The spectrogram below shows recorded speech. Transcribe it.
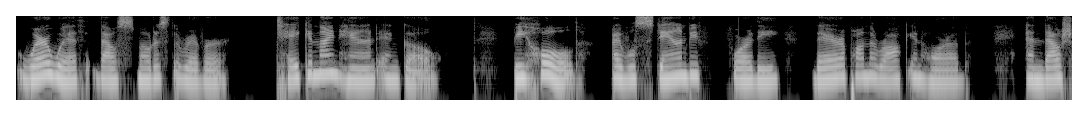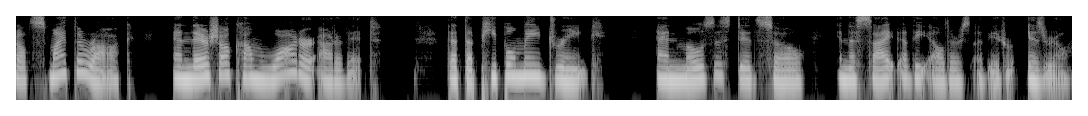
wherewith thou smotest the river, take in thine hand and go. Behold, I will stand before thee there upon the rock in Horeb, and thou shalt smite the rock, and there shall come water out of it, that the people may drink. And Moses did so in the sight of the elders of Israel.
